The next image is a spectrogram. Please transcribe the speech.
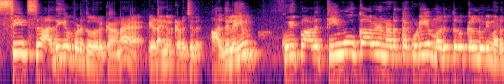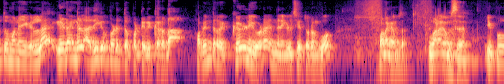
சீட்ஸ் அதிகப்படுத்துவதற்கான இடங்கள் கிடைச்சது. அதுலயும் குறிப்பாக திமுகவினர் நடத்தக்கூடிய மருத்துவக் கல்லூரி மருத்துவமனைகள்ல இடங்கள் அதிகப்படுத்தப்பட்டிருக்கிறதா அப்படின்ற கேள்வியோட இந்த நிகழ்ச்சியை தொடங்குவோம். வணக்கம் சார். வணக்கம் சார். இப்போ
